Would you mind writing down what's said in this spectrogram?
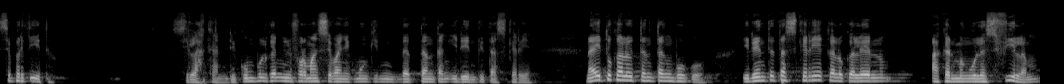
seperti itu. Silahkan dikumpulkan informasi sebanyak mungkin tentang identitas karya. Nah itu kalau tentang buku. Identitas karya kalau kalian akan mengulas film,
